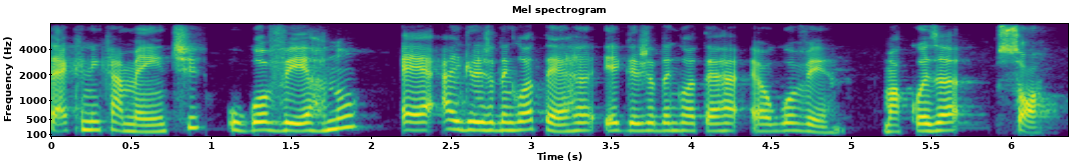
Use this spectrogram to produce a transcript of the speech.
tecnicamente o governo é a igreja da Inglaterra e a igreja da Inglaterra é o governo. Uma coisa só.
